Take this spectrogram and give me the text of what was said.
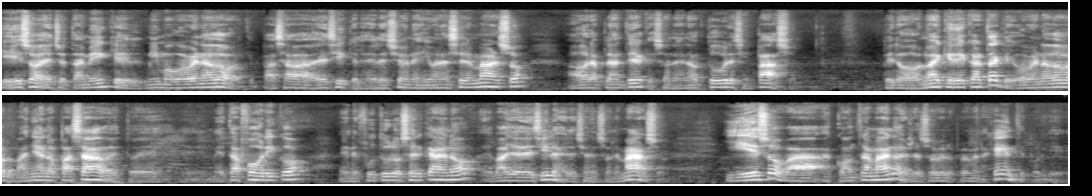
que eso ha hecho también que el mismo gobernador, que pasaba a decir que las elecciones iban a ser en marzo, ahora plantea que son en octubre sin paso. Pero no hay que descartar que el gobernador mañana o pasado, esto es eh, metafórico, en el futuro cercano eh, vaya a decir las elecciones son en marzo. Y eso va a contramano de resolver los problemas de la gente, porque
